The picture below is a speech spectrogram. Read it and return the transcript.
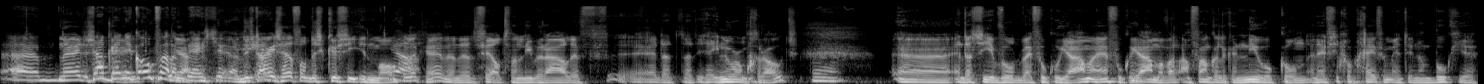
Ehm, Nee, dus daar ben ik ook wel een Ja, beetje... ja, dus daar is heel veel discussie in mogelijk. Ja. Hè? Want Het veld van liberalen, eh, dat, dat is enorm groot. Ja. Eh, en dat zie je bijvoorbeeld bij Fukuyama. Hè. Fukuyama was aanvankelijk een neocon en heeft zich op een gegeven moment in een boekje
